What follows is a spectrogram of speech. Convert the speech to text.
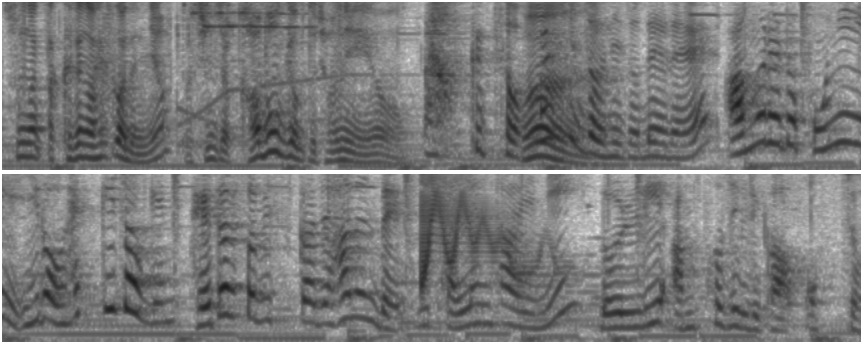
순간 딱 그 생각 했거든요. 어, 진짜 가보기역도 전이에요. 그쵸. 네. 훨씬 전이죠. 네네. 아무래도 본인이 이런 획기적인 배달 서비스까지 하는데 이 발렌타인이 널리 안 퍼질 리가 없죠.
